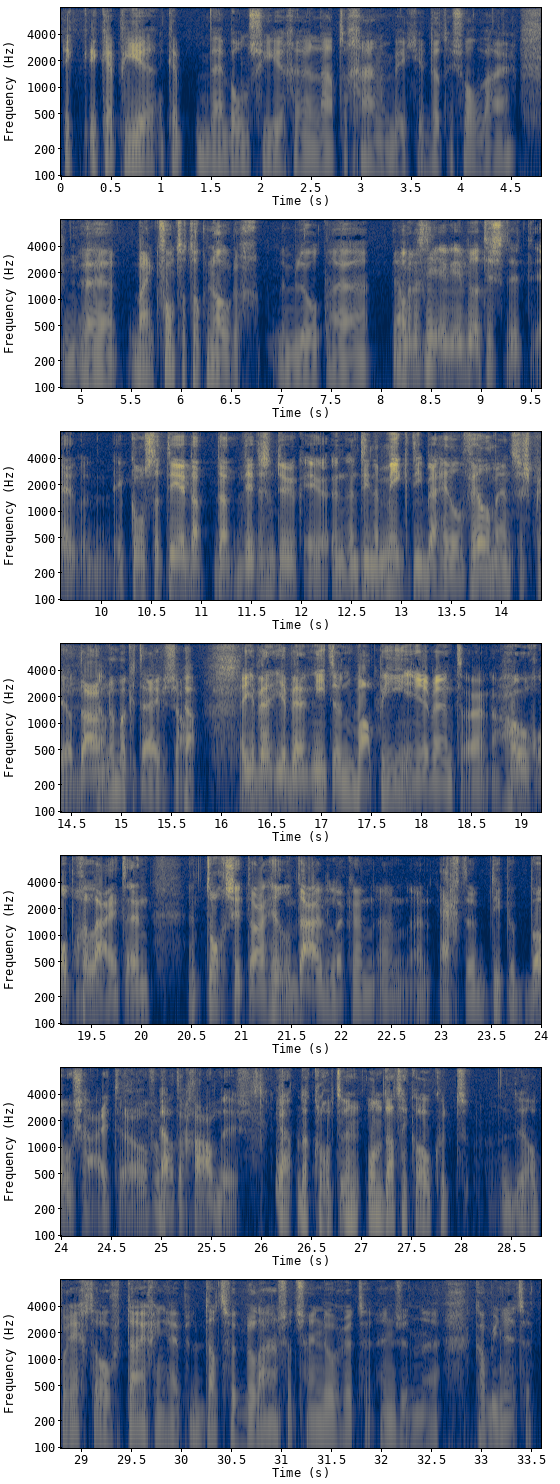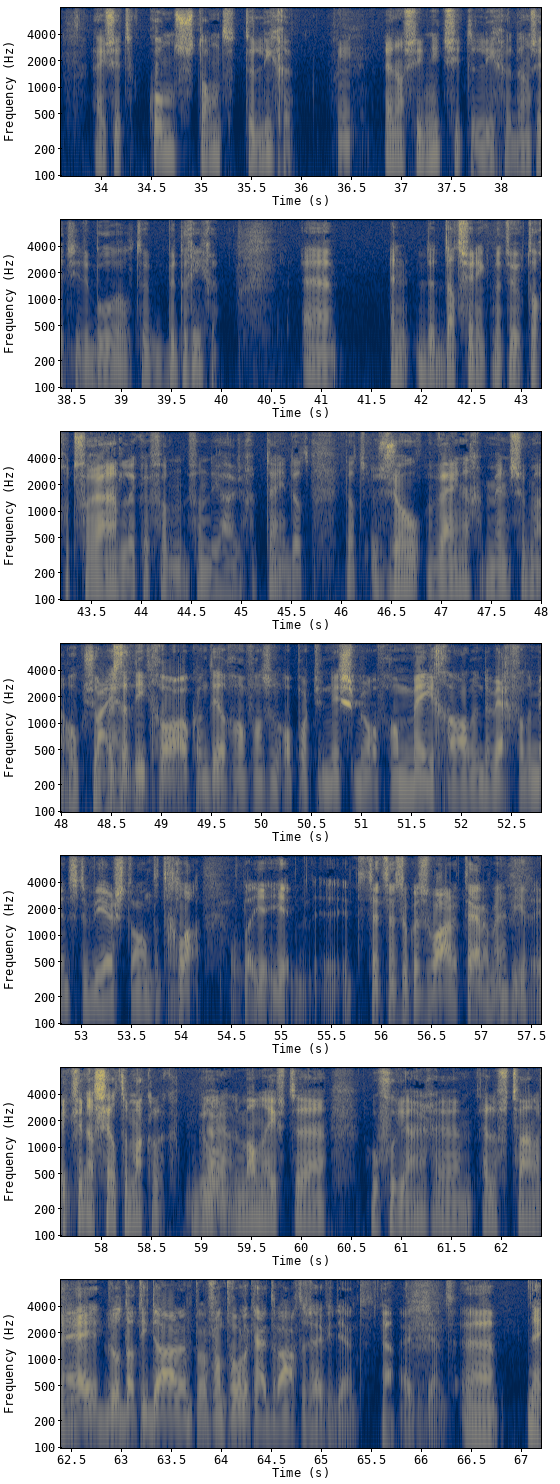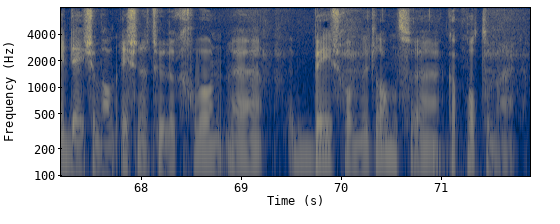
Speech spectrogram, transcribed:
ik, ik heb hier, ik heb, we hebben ons hier eh, laten gaan een beetje, dat is wel waar. Mhm. Eh, maar ik vond het ook nodig. Ik bedoel, eh, Ja, maar dat is niet. Ik, bedoel, het is, het- ik constateer dat, dat dit is natuurlijk een, een dynamiek die bij heel veel mensen speelt. Daarom Ja. noem ik het even zo. Ja. En je, bent, je bent niet een wappie, je bent hoog opgeleid. En, en toch zit daar heel duidelijk een, een, een echte diepe boosheid over wat er gaande is. ja, dat klopt. En omdat ik ook het, de oprechte overtuiging heb dat we belazerd zijn door Rutte en zijn eh, kabinetten. Hij zit constant te liegen. Mm. En als hij niet zit te liegen, dan zit hij de boel wel te bedriegen. Eh, en de- dat vind ik natuurlijk toch het verraderlijke van, van die huidige tijd. Dat, dat zo weinig mensen, maar ook zo Maar is dat niet gewoon ook een deel gewoon van zijn opportunisme of gewoon meegaan en de weg van de minste weerstand? Het gla je, je, het zijn zulke zware termen. Hè, die, Ik vind dat veel te makkelijk. Ik bedoel, Ja, ja. de man heeft eh, hoeveel jaar? Eh 11, 12 jaar? Nee, ik bedoel dat hij daar een verantwoordelijkheid draagt is evident. Ja. evident. Eh, nee, deze man is natuurlijk gewoon eh, bezig om dit land eh, kapot te maken.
